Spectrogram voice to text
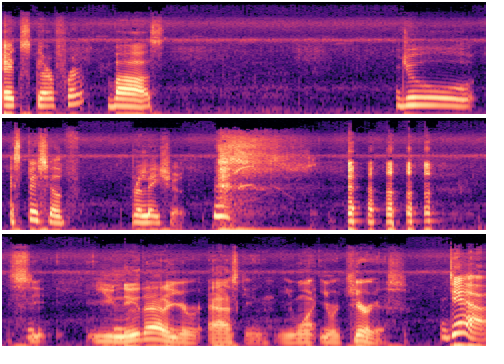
ex girlfriend, but you special relation. See, you knew that, or you were asking? You want? You were curious. Yeah,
